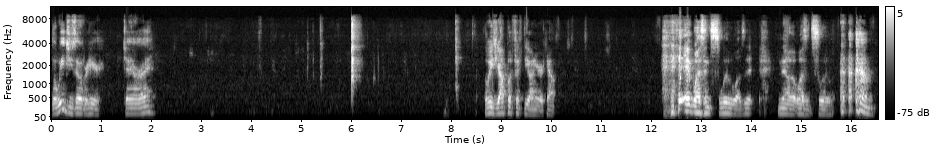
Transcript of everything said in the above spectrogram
Luigi's over here. JRA. Luigi, I'll put 50 on your account. it wasn't Slew, was it? No, it wasn't Slew.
